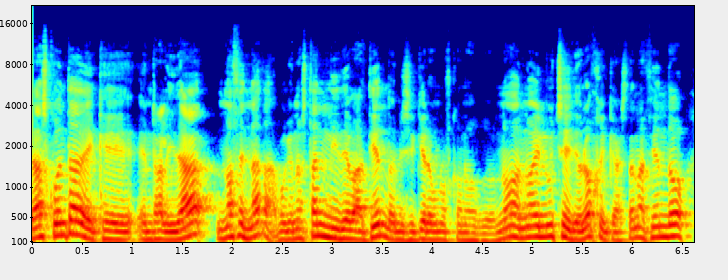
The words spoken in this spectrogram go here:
te das cuenta de que en realidad no hacen nada, porque no están ni debatiendo ni siquiera unos con otros. No, no hay lucha ideológica, están haciendo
